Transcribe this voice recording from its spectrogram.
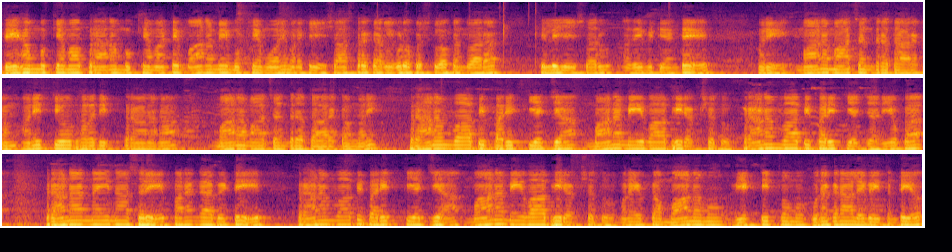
దేహం ముఖ్యమా ప్రాణం ముఖ్యమా అంటే మానమే ముఖ్యము అని మనకి శాస్త్రకారులు కూడా ఒక శ్లోకం ద్వారా తెలియజేశారు. అదేమిటి అంటే మరి మానమాచంద్ర తారకం అనిత్యో భవతి ప్రాణ మానమాచంద్ర తారకం అని ప్రాణం వాపి పరిత్యజ్య మానమేవాభిరక్షతు. ప్రాణం వాపి పరిత్యజ్య. నీ యొక్క ప్రాణాన్నైనా సరే పనంగా పెట్టి ప్రాణం వాపి పరిత్యజ్య మానమేవాభిరక్షతు. మన యొక్క మానము వ్యక్తిత్వము గుణగణాలు ఏవైతుంటాయో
